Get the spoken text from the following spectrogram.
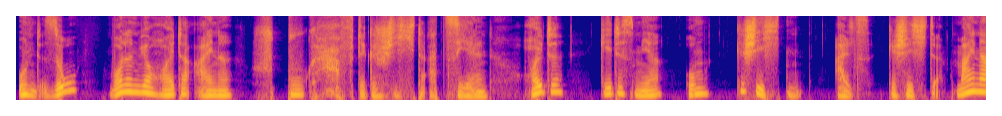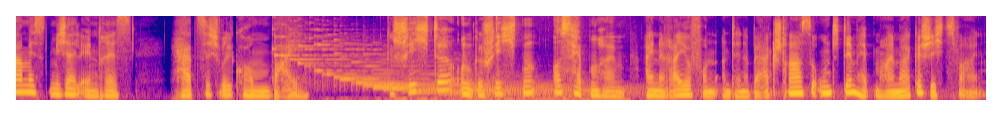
Und so wollen wir heute eine spukhafte Geschichte erzählen. Heute geht es mehr um Geschichten als Geschichte. Mein Name ist Michael Endres. Herzlich willkommen bei Geschichte und Geschichten aus Heppenheim. Eine Reihe von Antenne Bergstraße und dem Heppenheimer Geschichtsverein.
